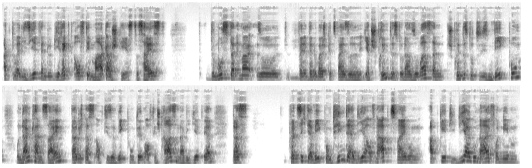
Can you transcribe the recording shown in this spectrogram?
aktualisiert, wenn du direkt auf dem Marker stehst. Das heißt, du musst dann immer so, wenn, wenn du beispielsweise jetzt sprintest oder sowas, dann sprintest du zu diesem Wegpunkt und dann kann es sein, dadurch, dass auch diese Wegpunkte immer auf den Straßen navigiert werden, dass plötzlich der Wegpunkt hinter dir auf eine Abzweigung abgeht, die diagonal von dem,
